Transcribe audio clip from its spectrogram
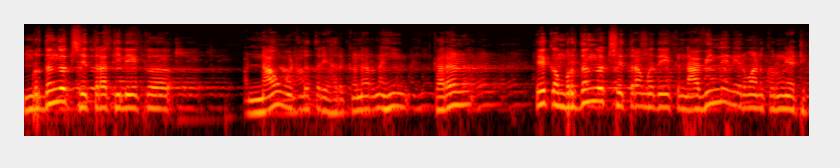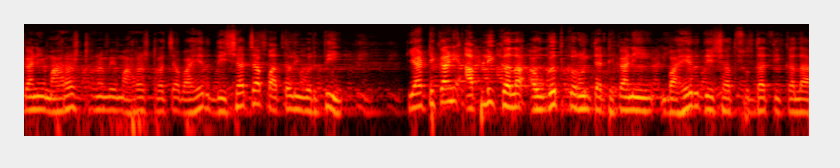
मृदंग क्षेत्रातील एक नाव म्हटलं तरी हरकणार नाही. कारण एक मृदंग क्षेत्रामध्ये एक नाविन्य निर्माण करून या ठिकाणी महाराष्ट्र नव्हे महाराष्ट्राच्या बाहेर देशाच्या पातळीवरती या ठिकाणी आपली कला अवगत करून त्या ठिकाणी बाहेर देशात सुद्धा ती कला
